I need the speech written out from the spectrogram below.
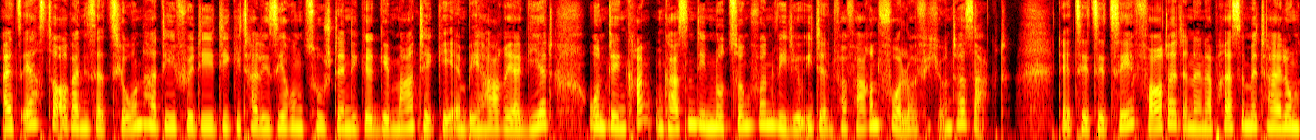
Als erste Organisation hat die für die Digitalisierung zuständige Gematik GmbH reagiert und den Krankenkassen die Nutzung von Videoidentverfahren vorläufig untersagt. Der CCC fordert in einer Pressemitteilung,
